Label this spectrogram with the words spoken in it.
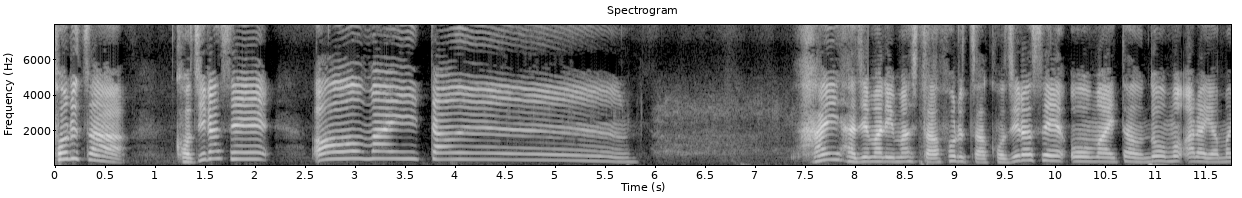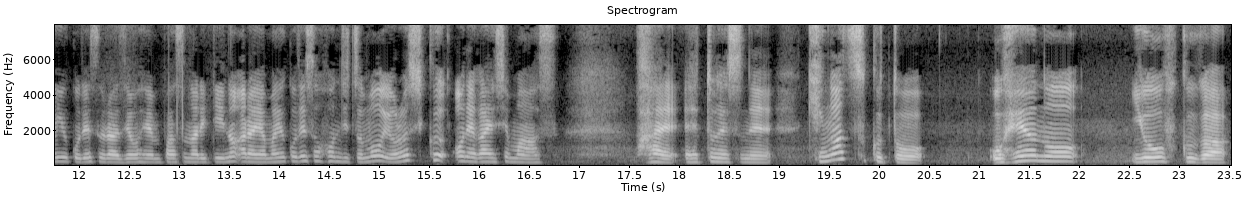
フォルツァ、こじらせ、オーマイタウンはい、始まりました。フォルツァ、こじらせ、オーマイタウン。どうも、荒山由子です。ラジオ編パーソナリティの荒山由子です。本日もよろしくお願いします。はい、えっとですね、気がつくと、お部屋の洋服が、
